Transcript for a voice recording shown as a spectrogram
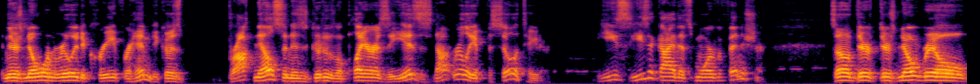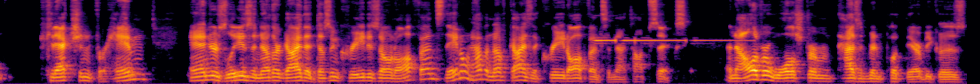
And there's no one really to create for him because Brock Nelson, as good of a player as he is, is not really a facilitator. He's he's a guy that's more of a finisher. So there, there's no real connection for him. Anders Lee is another guy that doesn't create his own offense. They don't have enough guys that create offense in that top six. And Oliver Wahlstrom hasn't been put there because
